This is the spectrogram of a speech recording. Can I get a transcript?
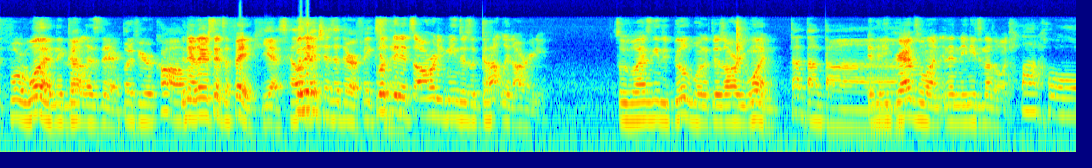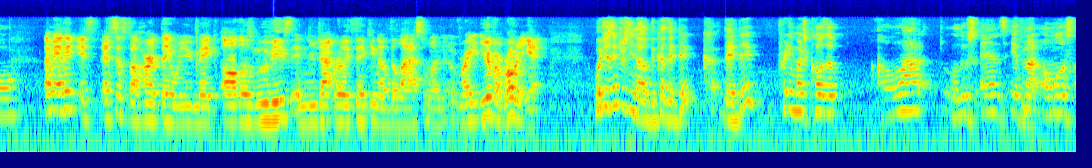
For one, the gauntlet's there. But if you recall, and then later says it's a fake. yes, But Hela then- mentions that there are fakes. But then it. it's already means there's a gauntlet already. So why does he need to build one if there's already one? dun dun dun. And then he grabs one, and then he needs another one. plot hole. I mean, I think it's it's just a hard thing where you make all those movies and you're not really thinking of the last one, right? You haven't wrote it yet. Which is interesting though because they did they did pretty much close up a lot of loose ends, if not almost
